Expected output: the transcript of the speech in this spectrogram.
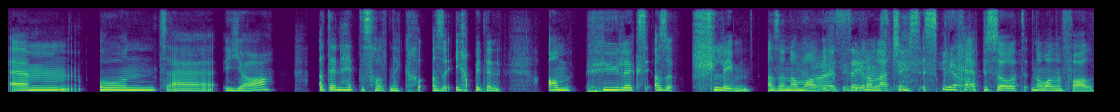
Ähm, und äh, ja, dann hat das halt nicht, also ich bin dann am heulen, gewesen. also schlimm. Also nochmal, Ich ich bin wieder am letzten, das gleiche Ja. Episode, nochmal ein Fall.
